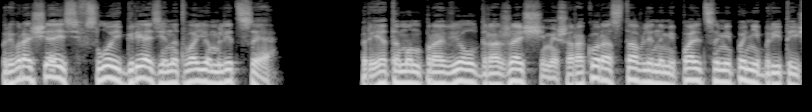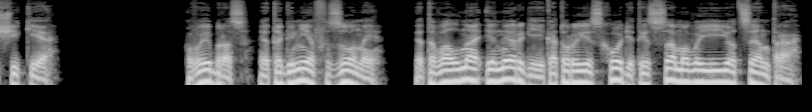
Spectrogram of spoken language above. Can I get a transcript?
превращаясь в слой грязи на твоем лице. При этом он провел дрожащими, широко расставленными пальцами по небритой щеке. Выброс – это гнев зоны, это волна энергии, которая исходит из самого ее центра.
